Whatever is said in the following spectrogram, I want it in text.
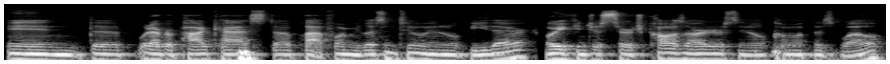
in the whatever podcast uh, platform you listen to and it'll be there. Or you can just search cause artist and it'll come up as well.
